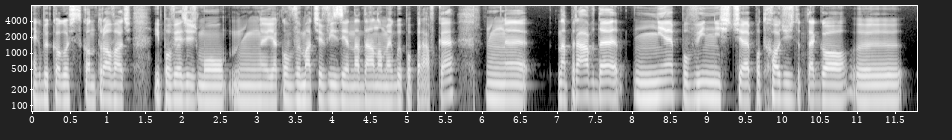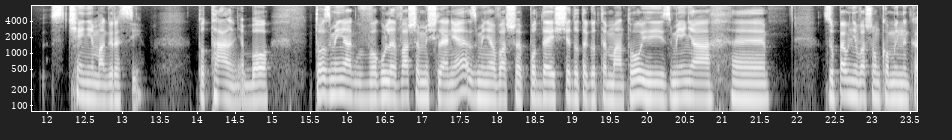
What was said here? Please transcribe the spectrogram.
jakby kogoś skontrować i powiedzieć mu, mm, jaką wy macie wizję na daną jakby poprawkę, mm, naprawdę nie powinniście podchodzić do tego y, z cieniem agresji. Totalnie, bo to zmienia w ogóle wasze myślenie, zmienia wasze podejście do tego tematu i zmienia y, zupełnie waszą komunika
